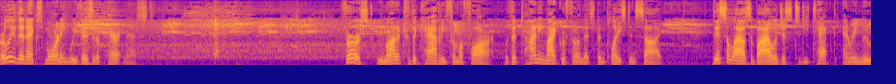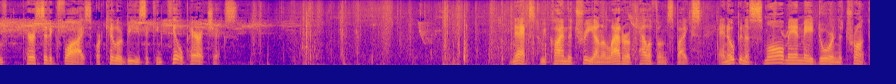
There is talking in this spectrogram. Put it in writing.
Early the next morning, we visit a parrot nest. First, we monitor the cavity from afar with a tiny microphone that's been placed inside. This allows the biologist to detect and remove parasitic flies or killer bees that can kill parrot chicks. Next, we climb the tree on a ladder of telephone spikes and open a small man made door in the trunk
